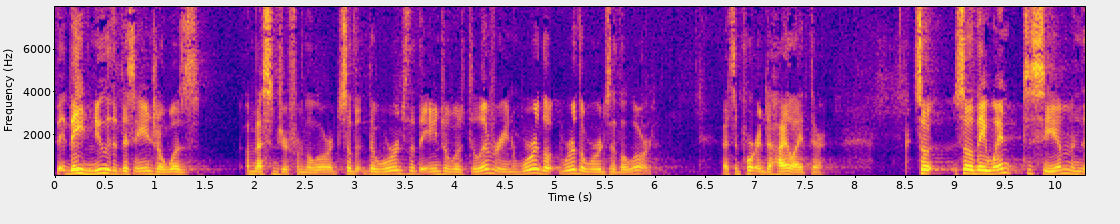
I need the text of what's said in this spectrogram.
They knew that this angel was a messenger from the Lord. So the words that the angel was delivering were the, were the words of the Lord. That's important to highlight there. So, so they went to see him, and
